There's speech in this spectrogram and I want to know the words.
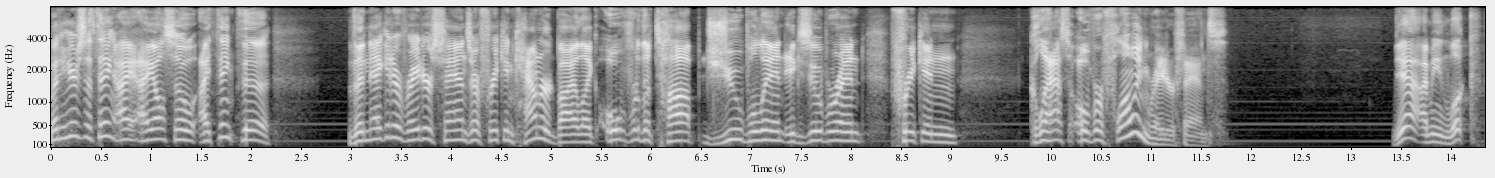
But here's the thing. I, I also I think the the negative Raiders fans are freaking countered by like over the top, jubilant, exuberant, freaking glass overflowing Raider fans. Yeah, I mean, look,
